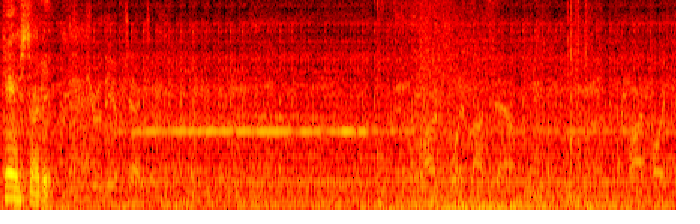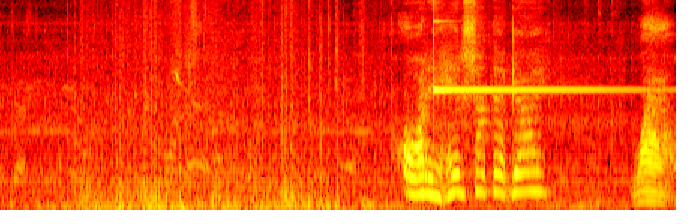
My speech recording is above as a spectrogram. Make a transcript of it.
game started. Oh, I didn't headshot that guy? Wow.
